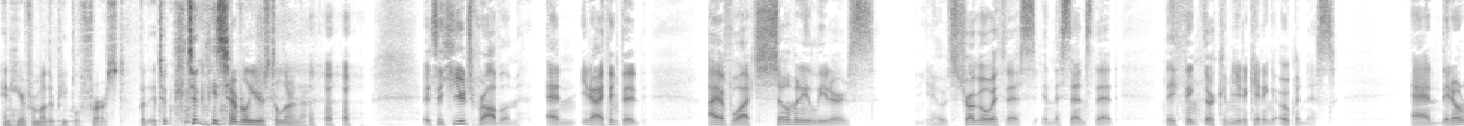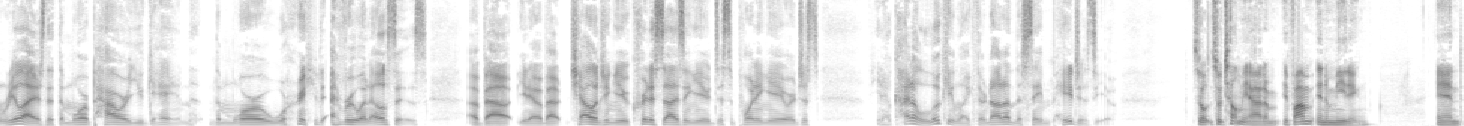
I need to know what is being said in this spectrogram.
and hear from other people first. But it took, it took me several years to learn that. it's a huge problem. And, you know, I think that I have watched so many leaders, you know, struggle with this in the sense that they think they're communicating openness. And they don't realize that the more power you gain, the more worried everyone else is about, you know, about challenging you, criticizing you, disappointing you, or just you know, kind of looking like they're not on the same page as you. So, so tell me, Adam, if I'm in a meeting and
